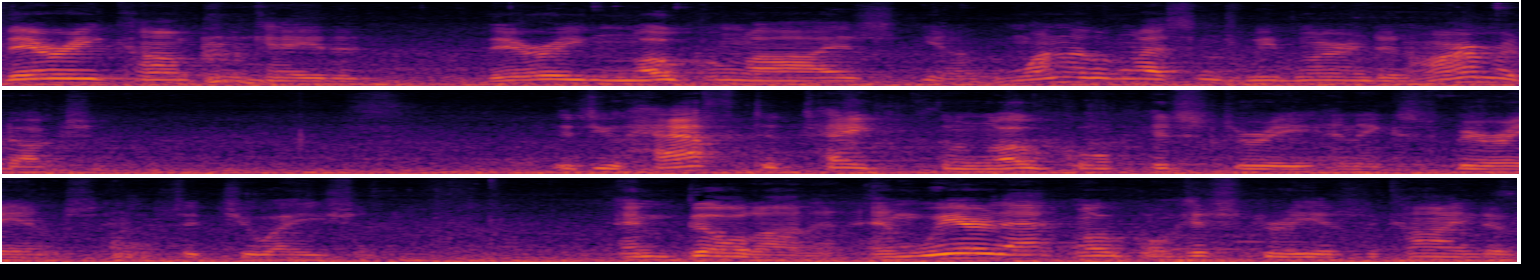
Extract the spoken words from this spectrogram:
very complicated, very localized. You know, one of the lessons we've learned in harm reduction is you have to take the local history and experience and situation and build on it. And where that local history is the kind of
